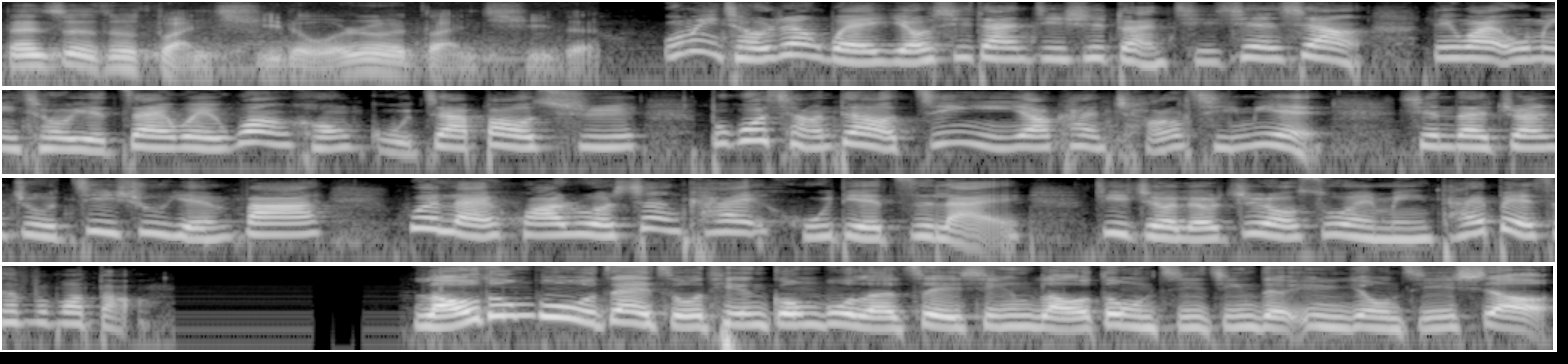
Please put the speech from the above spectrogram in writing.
但这是短期的，我认为短期的。吴敏球认为游戏淡季是短期现象。另外，吴敏球也在为旺宏股价暴区，不过强调经营要看长期面，现在专注技术研发，未来花若盛开，蝴蝶自来。记者刘志柔、苏伟明台北采访报道。劳动部在昨天公布了最新劳动基金的运用绩效，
